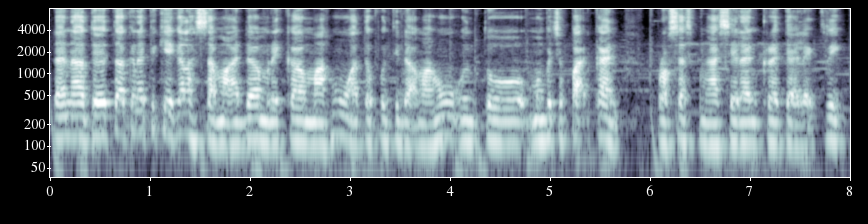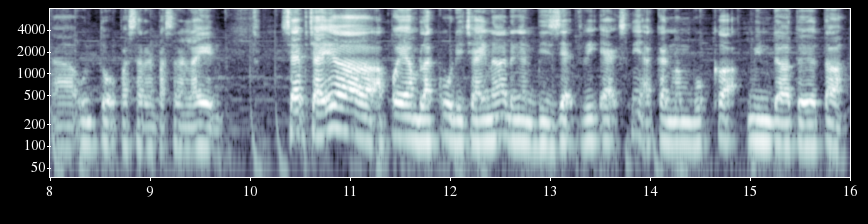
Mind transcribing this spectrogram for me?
dan uh, Toyota kena fikirkanlah sama ada mereka mahu ataupun tidak mahu untuk mempercepatkan proses penghasilan kereta elektrik uh, untuk pasaran-pasaran lain. Saya percaya apa yang berlaku di China dengan BZ3X ni akan membuka minda Toyota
